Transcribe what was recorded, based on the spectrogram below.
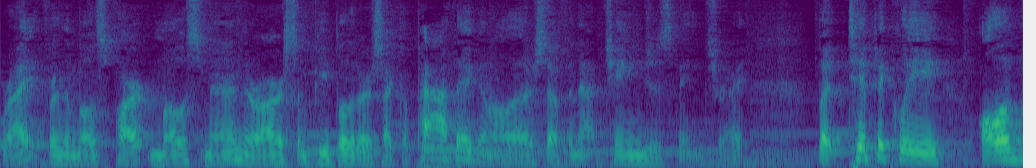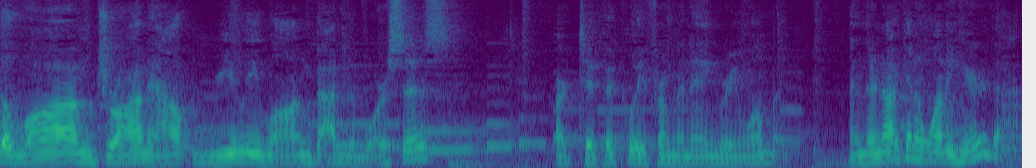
right? For the most part, most men. There are some people that are psychopathic and all that other stuff, and that changes things, right? But typically, all of the long, drawn out, really long bad divorces are typically from an angry woman. And they're not going to want to hear that.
